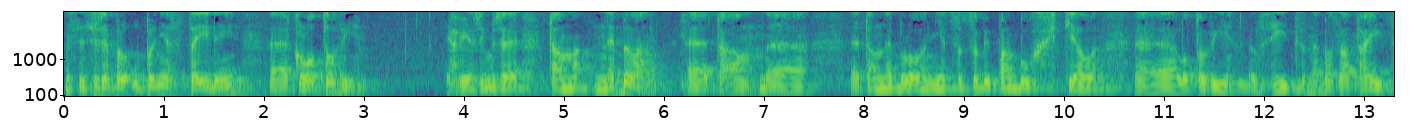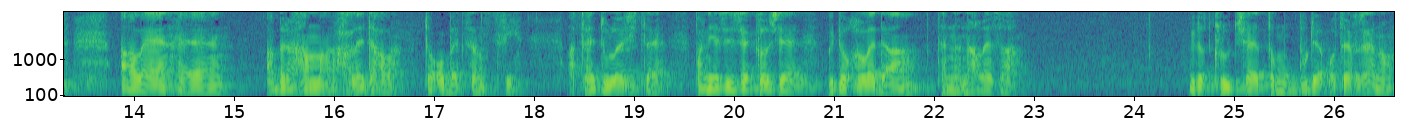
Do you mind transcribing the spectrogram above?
Myslím si, že byl úplně stejný eh, k Lotovi. Já věřím, že tam nebyla eh, ta, eh, tam nebylo něco, co by pan Bůh chtěl Lotovi vzít nebo zatajit, ale Abraham hledal to obecenství. A to je důležité. Pan Ježíš řekl, že kdo hledá, ten nalezá kdo tluče, tomu bude otevřeno.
